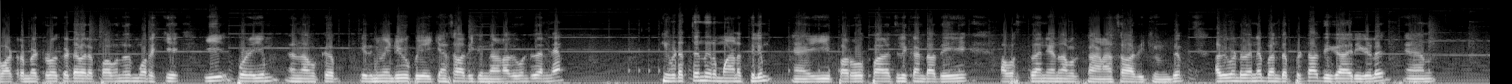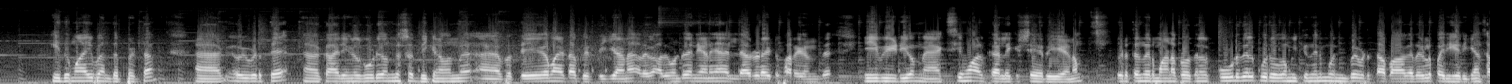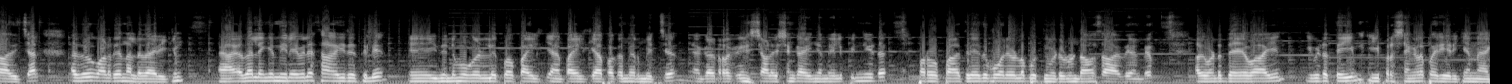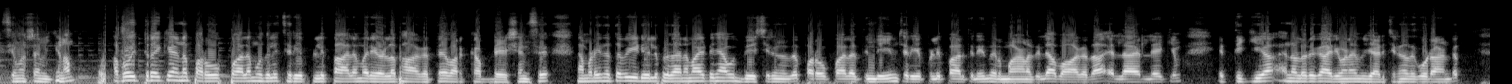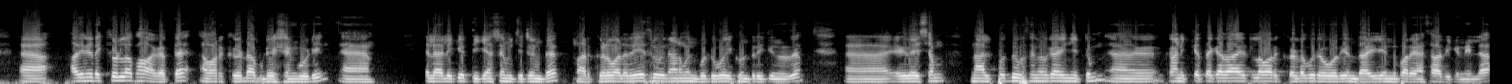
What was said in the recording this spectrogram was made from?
വാട്ടർ മെട്രോ ഒക്കെ ഡെവലപ്പ് ആവുന്ന മുറയ്ക്ക് ഈ പുഴയും നമുക്ക് ഇതിനു വേണ്ടി ഉപയോഗിക്കാൻ സാധിക്കുന്നതാണ്. അതുകൊണ്ട് തന്നെ ഇവിടുത്തെ നിർമ്മാണത്തിലും ഈ പർവപ്പാലത്തിൽ കണ്ട അതേ അവസ്ഥ തന്നെയാണ് നമുക്ക് കാണാൻ സാധിക്കുന്നത്. അതുകൊണ്ട് തന്നെ ബന്ധപ്പെട്ട അധികാരികൾ ഇതുമായി ബന്ധപ്പെട്ട ഇവിടുത്തെ കാര്യങ്ങൾ കൂടി ഒന്ന് ശ്രദ്ധിക്കണമെന്ന് പ്രത്യേകമായിട്ട് അഭ്യർത്ഥിക്കുകയാണ്. അത് അതുകൊണ്ട് തന്നെയാണ് ഞാൻ എല്ലാവരോടായിട്ട് പറയുന്നത്. ഈ വീഡിയോ മാക്സിമം ആൾക്കാരിലേക്ക് ഷെയർ ചെയ്യണം. ഇവിടുത്തെ നിർമ്മാണ പ്രവർത്തനങ്ങൾ കൂടുതൽ പുരോഗമിക്കുന്നതിന് മുൻപ് ഇവിടുത്തെ അപാകതകൾ പരിഹരിക്കാൻ സാധിച്ചാൽ അത് വളരെ നല്ലതായിരിക്കും. അതല്ലെങ്കിൽ നിലവിലെ സാഹചര്യത്തിൽ ഇതിന്റെ മുകളിൽ ഇപ്പോൾ പൈൽ പൈൽ ക്യാപ്പൊക്കെ നിർമ്മിച്ച് ഗഡറൊക്കെ ഇൻസ്റ്റാളേഷൻ കഴിഞ്ഞിട്ടുണ്ടെങ്കിൽ പിന്നീട് പർവപ്പാലത്തിലേതുപോലെയുള്ള ബുദ്ധിമുട്ടുകൾ ഉണ്ടാവാൻ സാധ്യതയുണ്ട്. അതുകൊണ്ട് ദയവായും ഇവിടത്തെയും ഈ പ്രശ്നങ്ങൾ പരിഹരിക്കാൻ മാക്സിമം ശ്രമിക്കണം അപ്പോൾ ഇത്രയൊക്കെയാണ് പറവപ്പാലം മുതൽ ചെറിയപ്പള്ളി പാലം വരെയുള്ള ഭാഗത്തെ വർക്ക് അപ്ഡേഷൻസ്. നമ്മുടെ ഇന്നത്തെ വീഡിയോയിൽ പ്രധാനമായിട്ട് ഞാൻ ഉദ്ദേശിച്ചിരുന്നത് പറവപ്പാലത്തിന്റെയും ചെറിയപ്പള്ളി പാലത്തിന്റെയും നിർമ്മാണത്തിലെ അപാകത എല്ലാവരിലേക്കും എത്തിക്കുക എന്നുള്ളൊരു കാര്യമാണ് ഞാൻ വിചാരിച്ചിരുന്നത് കൂടാണ്ട്. അതിനിടയ്ക്കുള്ള ഭാഗത്തെ വർക്കുകളുടെ അപ്ഡേഷൻ കൂടി എല്ലാവരിലേക്കും എത്തിക്കാൻ ശ്രമിച്ചിട്ടുണ്ട്. വർക്കുകൾ വളരെ സ്ലോയിലാണ് മുൻപോട്ട് പോയിക്കൊണ്ടിരിക്കുന്നത്. ഏകദേശം നാൽപ്പത് ദിവസങ്ങൾ കഴിഞ്ഞിട്ടും കാണിക്കത്തക്കതായിട്ടുള്ള വർക്കുകളുടെ പുരോഗതി ഉണ്ടായി എന്ന് പറയാൻ സാധിക്കുന്നില്ല.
